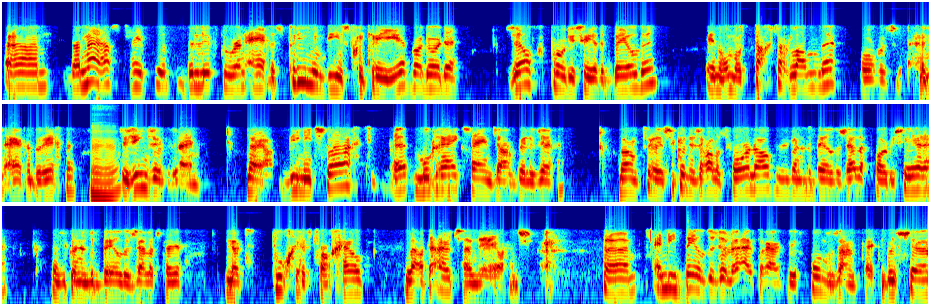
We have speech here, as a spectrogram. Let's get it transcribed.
Um, daarnaast heeft de, de Lift Tour een eigen streamingdienst gecreëerd, waardoor de zelfgeproduceerde beelden in 180 landen, volgens hun eigen berichten, mm-hmm. te zien zullen zijn. Nou ja, wie niet slaagt, eh, moet rijk zijn, zou ik willen zeggen. Want uh, ze kunnen zich alles voorlopen, ze kunnen de beelden zelf produceren. En ze kunnen de beelden zelf met toegift van geld laten uitzenden ergens. Uh, en die beelden zullen uiteraard weer sponsors aantrekken. Dus uh,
